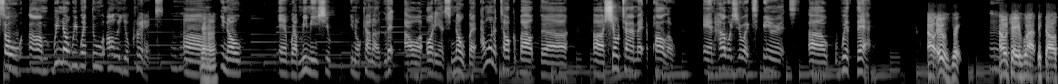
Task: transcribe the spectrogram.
so um, we know we went through all of your credits. Mhm. Um, Uh-huh. you know, and well, Mimi, she, you know, kind of let our audience know. But I want to talk about the uh, Showtime at the Apollo, and how was your experience uh, with that? Oh, it was great. Mm. I'm gonna tell you why. Because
